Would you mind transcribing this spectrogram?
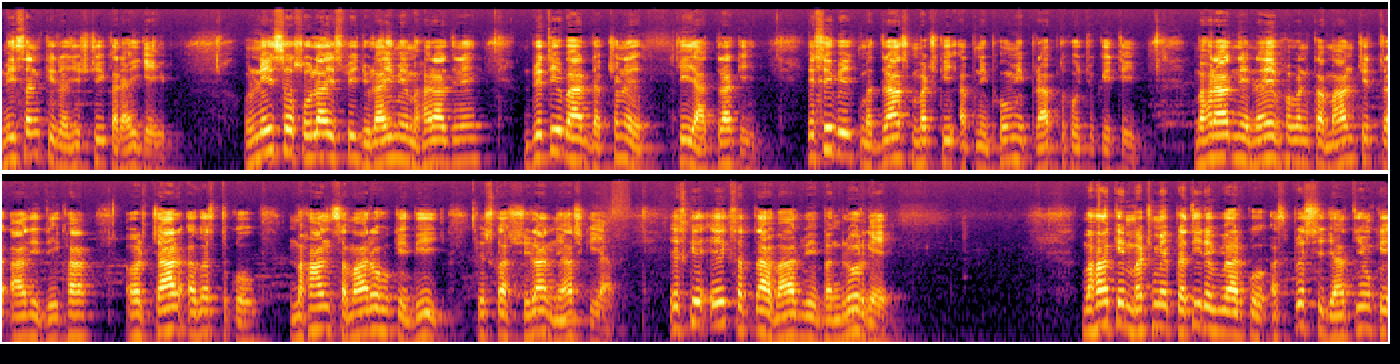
मिशन की रजिस्ट्री कराई गई। 1916 ईस्वी जुलाई में महाराज ने द्वितीय बार दक्षिण की यात्रा की। इसी बीच मद्रास मठ की अपनी भूमि प्राप्त हो चुकी थी। महाराज ने नए भवन का मानचित्र आदि देखा और 4 अगस्त को महान समारोह के बीच उसका शिलान्यास किया। इसके एक सप्ताह बाद वे बंगलोर गए। वहाँ के मठ में प्रति रविवार को अस्पृश्य जातियों के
